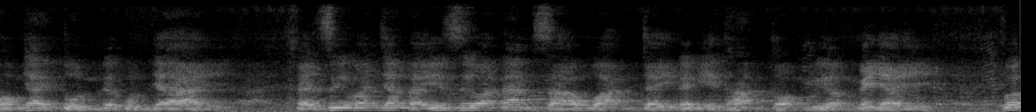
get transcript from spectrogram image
ของยายตุลเด้อคุณยาย ซื้อว่าจังไหนซื้อว่านั่งสาวหวานใจในมีท่านท่องเรื่องแม่ใหญ่ว่า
